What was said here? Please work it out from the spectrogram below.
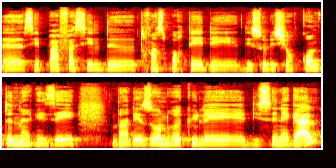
Euh, c'est pas facile de transporter des, des solutions conteneurisées dans des zones reculées du Sénégal.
